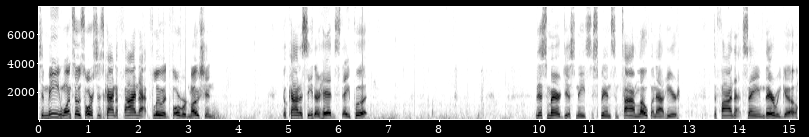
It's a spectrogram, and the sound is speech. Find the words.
To me, once those horses kind of find that fluid forward motion, you'll kind of see their heads stay put. This mare just needs to spend some time loping out here to find that same, there we go,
